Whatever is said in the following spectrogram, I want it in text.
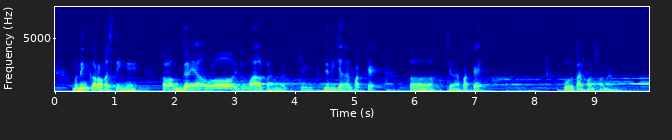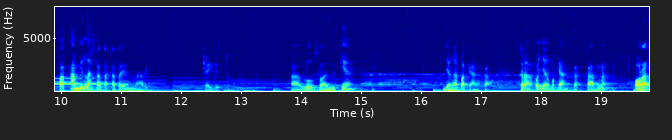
mending ke hostingnya kalau enggak ya Allah itu mahal banget kayak gitu. Jadi jangan pakai uh, jangan pakai urutan konsonan. Pak ambillah kata-kata yang menarik kayak gitu. Lalu selanjutnya jangan pakai angka kenapa jangan pakai angka? Karena orang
